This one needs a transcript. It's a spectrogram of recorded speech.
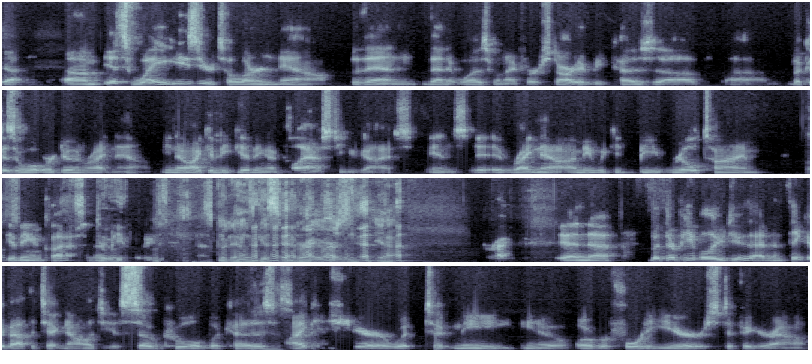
Yeah. Um, it's way easier to learn now than than it was when I first started because of uh, because of what we're doing right now. You know, I could be giving a class to you guys in it, right now. I mean, we could be real time giving a class, and there who let's go down and get some gravers. And, yeah, right. And uh, but there are people who do that and think about the technology. It's so cool because I can share what took me, you know, over 40 years to figure out.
